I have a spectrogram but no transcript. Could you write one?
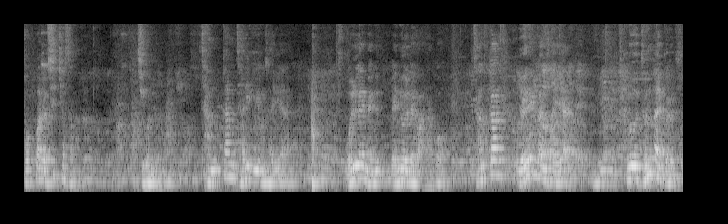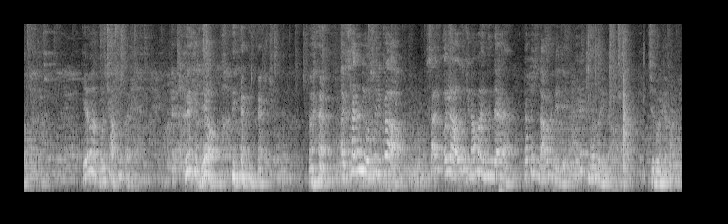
족발을 시켜서 직원들은 잠깐 자리 비운 사이에 원래 메뉴, 매뉴얼대로 안 하고 잠깐 여행 간 사이에 그 전날 거를 써버려 이러면 골치 아픈 거예요. 그렇게 돼요. 아니 사장님 없으니까 쌀, 어, 야 어저께 남아있는데 벽에서 나가면 되지. 이렇게 해버리는 거야 직원들은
